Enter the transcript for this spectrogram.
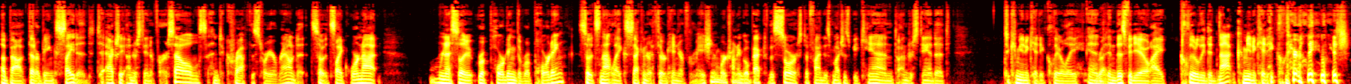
about that are being cited to actually understand it for ourselves and to craft the story around it. So it's like we're not necessarily reporting the reporting. So it's not like second or third hand information. We're trying to go back to the source to find as much as we can to understand it, to communicate it clearly. And right. in this video, I clearly did not communicate it clearly, which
